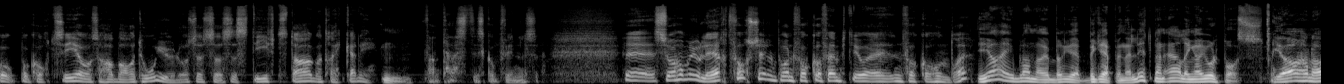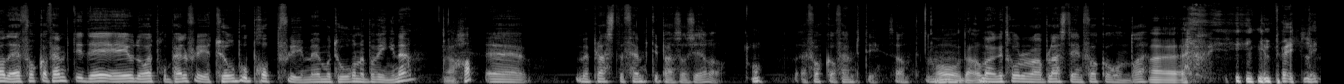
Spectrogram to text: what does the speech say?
på, på kortsida og så ha bare to hjul, og så, så, så stivt stag og trekke de. Fantastisk oppfinnelse. Eh, Så har vi jo lært forskjellen på en Fokker 50 og en Fokker 100. Ja, jeg blander begrepene litt, men Erling har hjulpet oss. Ja, han har det. Fokker 50 det er jo da et propellfly, et turboproppfly med motorene på vingene, Aha. eh, med plass til 50 passasjerer. Fokker 50, sant? Oh, der- Hvor mange tror du det er plass til en Fokker 100? Uh, ingen peiling.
